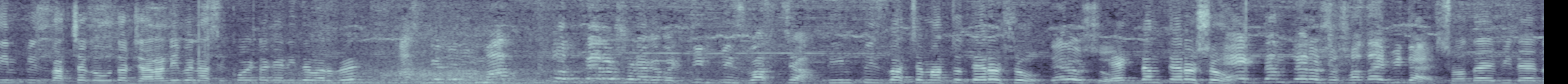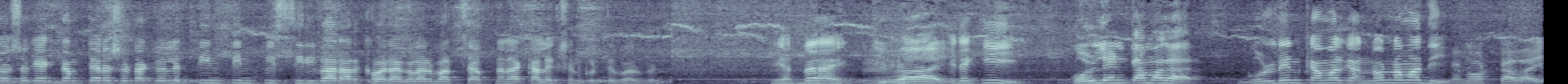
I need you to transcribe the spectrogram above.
তিন পিস বাচ্চা কবুতর যারা নেবেন আজকে কয় টাকায় নিতে পারবে? আজকে জন্য মাত্র তেরোশো টাকা ভাই তিন পিস বাচ্চা। তিন পিস বাচ্চা মাত্র একদম একদম সদাই বিদায়। সদায় বিদায় দর্শক একদম টাকা হলে তিন তিন পিস সিলভার আর খয়রা গলার বাচ্চা আপনারা কালেকশন করতে পারবেন। রিয়াদ ভাই জি ভাই। এটা কি? গোল্ডেন কামাগার গোল্ডেন কামারগা নন নামাদি? নটটা ভাই।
